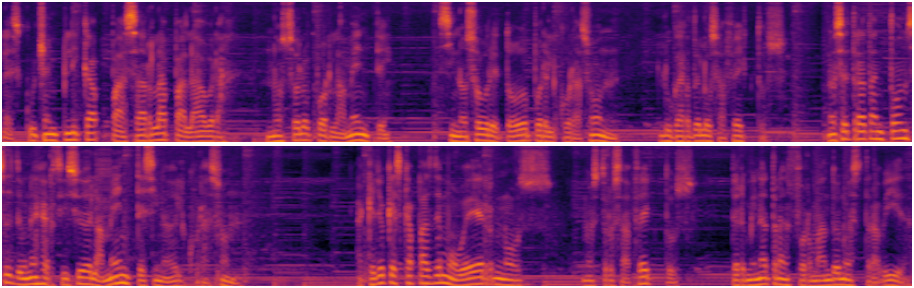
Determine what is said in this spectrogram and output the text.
La escucha implica pasar la palabra no solo por la mente, sino sobre todo por el corazón, lugar de los afectos. No se trata entonces de un ejercicio de la mente, sino del corazón. Aquello que es capaz de movernos, nuestros afectos, termina transformando nuestra vida.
